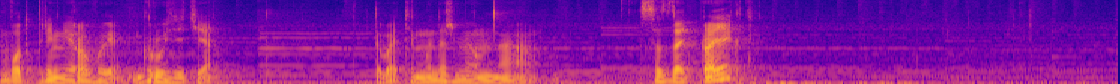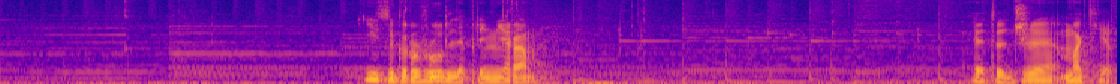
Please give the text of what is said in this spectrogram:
вот, к примеру, вы грузите, давайте мы нажмем на создать проект. И загружу для примера этот же макет.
